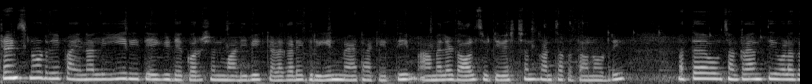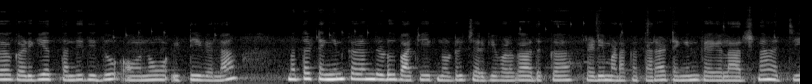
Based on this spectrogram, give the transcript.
ಫ್ರೆಂಡ್ಸ್ ನೋಡ್ರಿ ಫೈನಲಿ ಈ ರೀತಿಯಾಗಿ ಡೆಕೋರೇಷನ್ ಮಾಡೀವಿ ಕೆಳಗಡೆ ಗ್ರೀನ್ ಮ್ಯಾಟ್ ಹಾಕೈತಿ. ಆಮೇಲೆ ಡಾಲ್ಸ್ ಇಟ್ಟಿವಿ ಎಷ್ಟು ಚಂದ ಕಾಣ್ಸಕತ್ತಾವ ನೋಡ್ರಿ. ಮತ್ತು ಅವು ಸಂಕ್ರಾಂತಿ ಒಳಗೆ ಗಡಿಗೆ ತಂದಿದ್ದು ಅವನು ಇಟ್ಟಿವೆಲ್ಲ. ಮತ್ತು ತೆಂಗಿನಕಾಯಿಂದ ಹಿಡಿದು ಬಾಕಿ ಐತೆ ನೋಡ್ರಿ ಚರ್ಗಿ ಒಳಗೆ. ಅದಕ್ಕೆ ರೆಡಿ ಮಾಡಕತ್ತಾರ. ತೆಂಗಿನಕಾಯಿಗೆಲ್ಲ ಅರ್ಶಿನ ಹಚ್ಚಿ,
